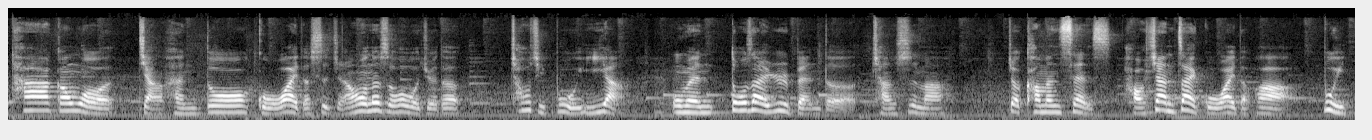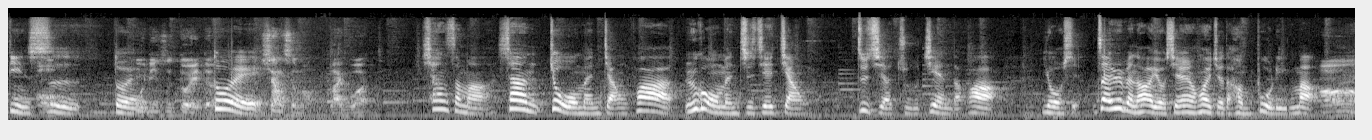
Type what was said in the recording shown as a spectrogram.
他跟我讲很多国外的事情，然后那时候我觉得超级不一样。我们都在日本的尝试吗？就 common sense，好像在国外的话不一定是、对，不一定是对的。对像什么？Like what？像什么？像就我们讲话，如果我们直接讲自己的主见的话，有些在日本的话，有些人会觉得很不礼貌。哦，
